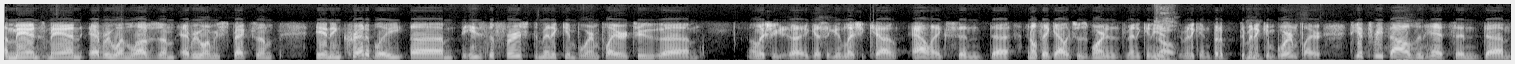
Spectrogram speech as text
a man's man. Everyone loves him. Everyone respects him. And incredibly, um, he's the first Dominican-born player to, um, unless you, uh, I guess again, unless you count Alex, and uh, I don't think Alex was born in the Dominican. He No. Dominican, but a Dominican-born player to get 3,000 hits. And um,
